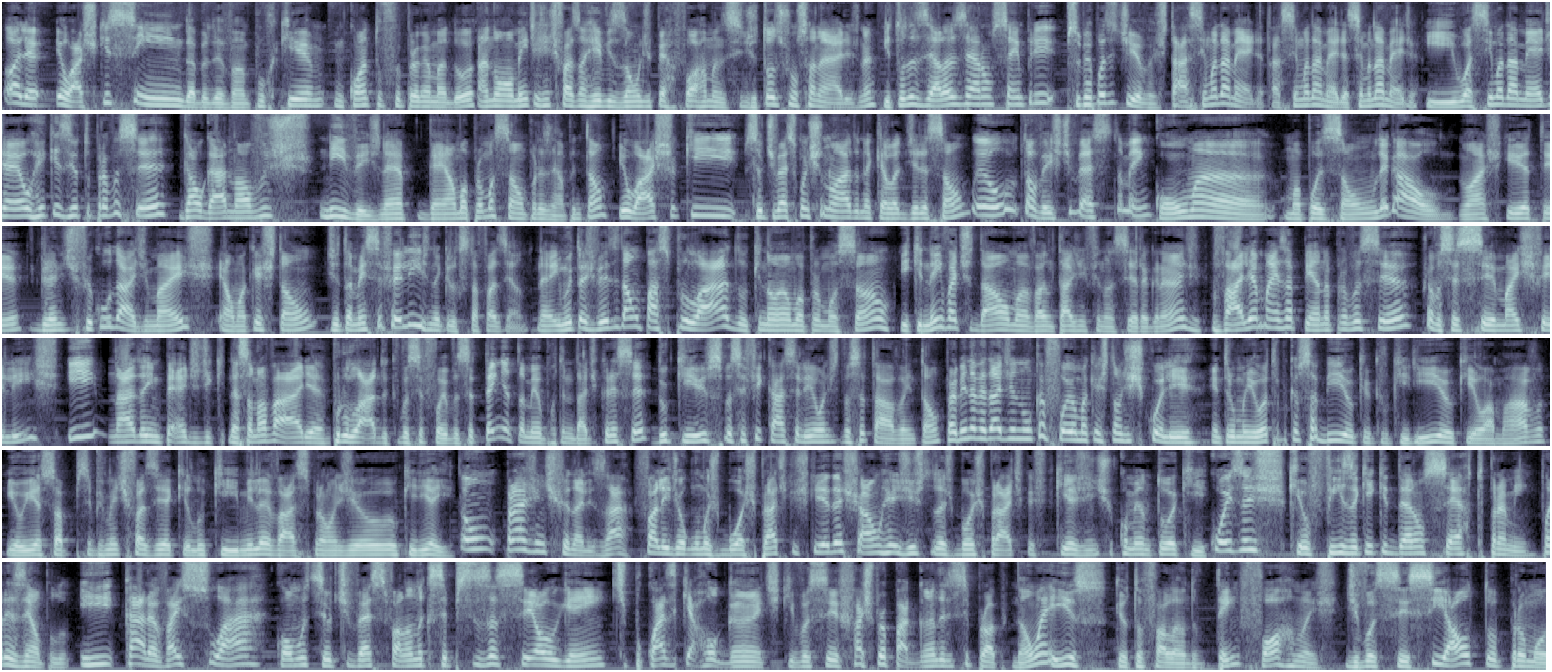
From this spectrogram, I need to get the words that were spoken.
Olha, eu acho que sim, WDVan, porque enquanto fui programador, anualmente a gente faz uma revisão de performance de todos os funcionários, né? E todas elas eram sempre super positivas. Tá acima da média, tá acima da média, acima da média. E o acima da média é o requisito para você galgar novos níveis, né? Ganhar uma promoção, por exemplo. Então, eu acho que se eu tivesse continuado naquela direção, eu talvez tivesse também com uma, uma posição legal. Não acho que ia ter grande dificuldade, mas é uma questão de também ser feliz naquilo que você está fazendo, né? E muitas vezes dar um passo pro lado, que não é uma promoção e que nem vai te dar uma vantagem financeira grande, vale mais a pena para você, para você ser mais feliz e nada impede de que nessa nova área, pro lado que você foi, você tenha também a oportunidade de crescer, do que se você ficasse ali onde você estava. Então, para mim, na verdade, nunca foi uma questão de escolher entre uma e outra, porque eu sabia o que eu queria, o que eu amava, e eu ia só simplesmente fazer aquilo que me levasse para onde eu queria ir. Então, pra gente finalizar, falei de algumas boas práticas, queria deixar um registro das boas práticas que a gente comentou aqui. Coisas que eu fiz aqui que deram certo para mim. Por exemplo, e, cara, vai soar como se eu estivesse falando que você precisa ser alguém, tipo, quase que arrogante, que você faz propaganda de si próprio. Não é isso que eu tô falando. Tem formas de você se autopromover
